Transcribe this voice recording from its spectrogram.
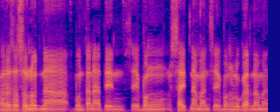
Para sa sunod na punta natin sa ibang site naman, sa ibang lugar naman.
